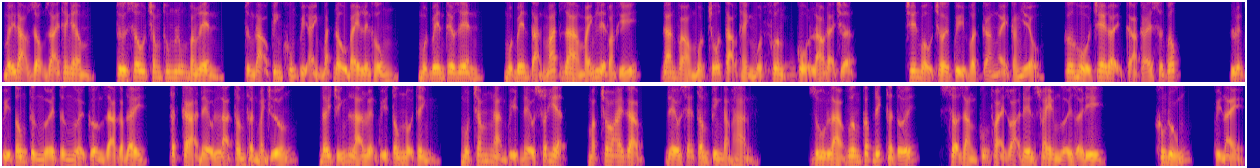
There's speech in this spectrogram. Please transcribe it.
Mấy đạo rộng rãi thanh âm, từ sâu trong thung lũng vang lên từng đạo kinh khủng quỷ ảnh bắt đầu bay lên không, một bên kêu rên, một bên tản mát ra mãnh liệt toàn khí, đan vào một chỗ tạo thành một phương cổ lão đại trận. Trên bầu trời quỷ vật càng ngày càng nhiều, cơ hồ che đậy cả cái sơ cốc. Luyện quỷ tông từng người từng người cường giả gặp đây, tất cả đều là tâm thần bành trướng, đây chính là luyện quỷ tông nội tình, một trăm ngàn quỷ đều xuất hiện, mặc cho ai gặp, đều sẽ tâm kinh đảm hàn dù là vương cấp đích thân tới, sợ rằng cũng phải dọa đến xoay người rời đi. Không đúng, quỷ này,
